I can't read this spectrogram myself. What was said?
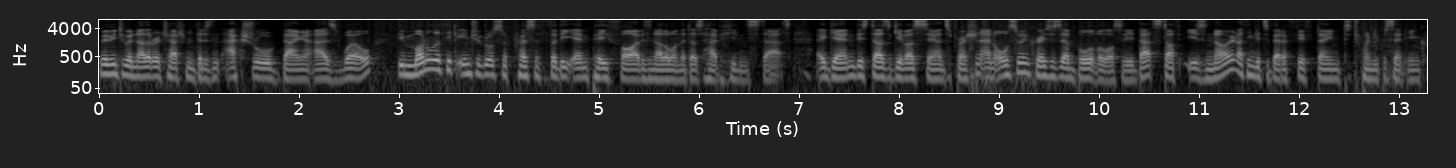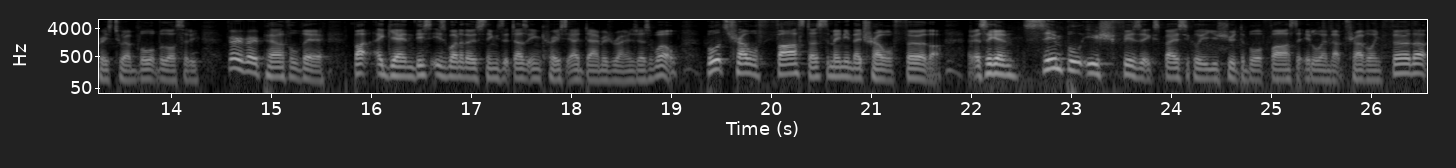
Moving to another attachment that is an actual banger as well. The monolithic integral suppressor for the MP5 is another one that does have hidden stats. Again, this does give us sound suppression and also increases our bullet velocity. That stuff is known. I think it's about a 15 to 20% increase to our bullet velocity. Very, very powerful there. But again, this is one of those things that does increase our damage range as well. Bullets travel faster, so meaning they travel further. It's again, simple-ish physics. Basically, you shoot the bullet faster, it'll end up traveling further,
